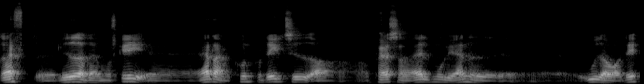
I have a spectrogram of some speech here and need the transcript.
driftleder, øh, der måske øh, er der kun på deltid og, og passer alt muligt andet øh, ud over det,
